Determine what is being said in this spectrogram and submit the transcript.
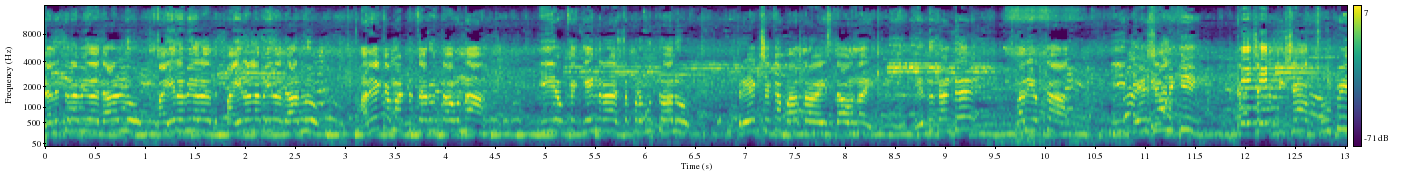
దళితుల మీద దాడులు మహిళల మీద మహిళల మీద దాడులు అనేక మట్టు జరుగుతూ ఉన్న ఈ యొక్క కేంద్ర రాష్ట్ర ప్రభుత్వాలు ప్రేక్షక పాత్ర వహిస్తూ ఉన్నాయి. ఎందుకంటే మరి యొక్క ఈ దేశానికి దశ దిశ చూపి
